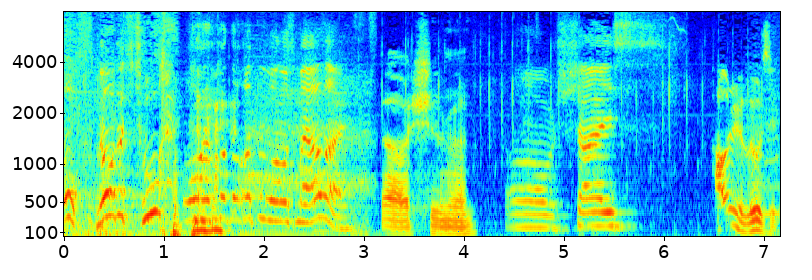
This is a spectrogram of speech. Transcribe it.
oh, no, that's two? Oh, I thought the upper one was my ally. Oh shit, run. Oh, scheiß. How did you lose it?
